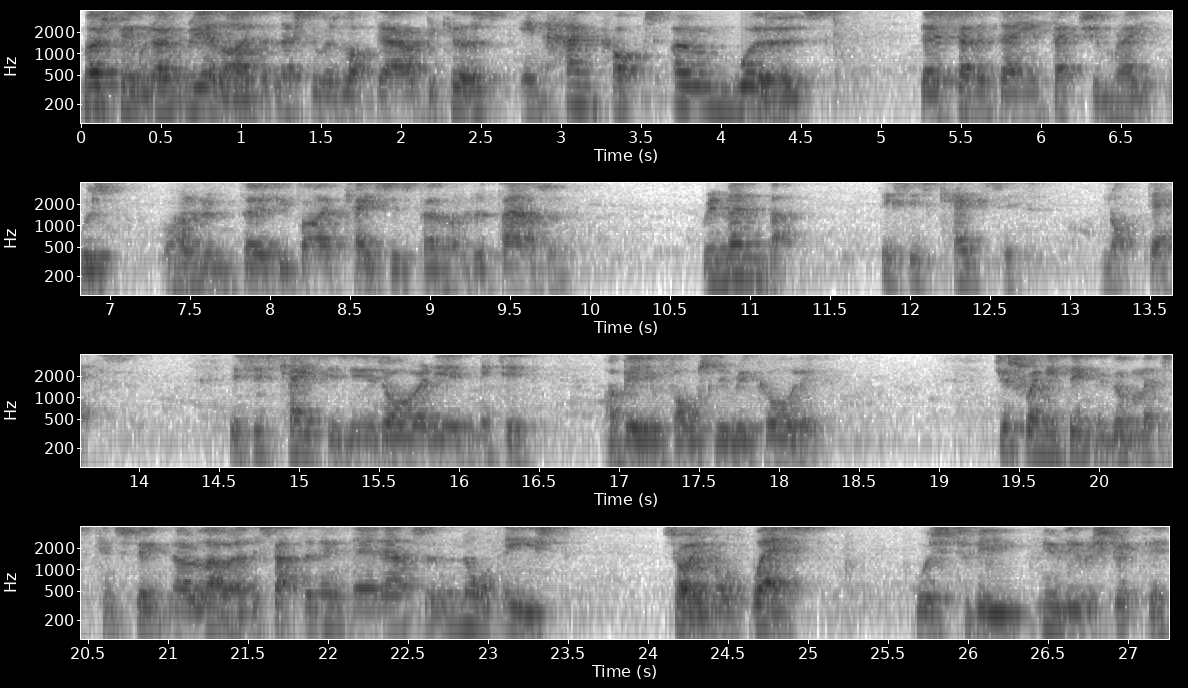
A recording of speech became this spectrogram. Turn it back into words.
Most people don't realise that Leicester was locked down because, in Hancock's own words, their seven day infection rate was 135 cases per 100,000. Remember, this is cases, not deaths. This is cases he has already admitted are being falsely recorded. Just when you think the government can stoop no lower, this afternoon they announced that the northeast, sorry, northwest, was to be newly restricted.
